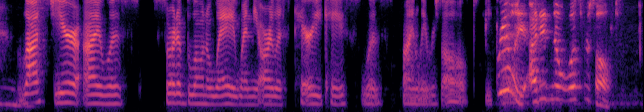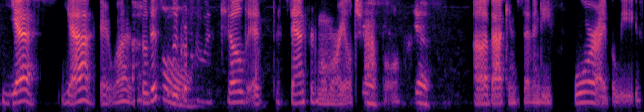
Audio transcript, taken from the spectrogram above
Mm. last year i was sort of blown away when the arliss perry case was finally resolved because- Really, I didn't know it was resolved. yes yeah it was so this was a girl Oh. who was killed at the stanford memorial chapel yes. uh, back in 74 i believe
